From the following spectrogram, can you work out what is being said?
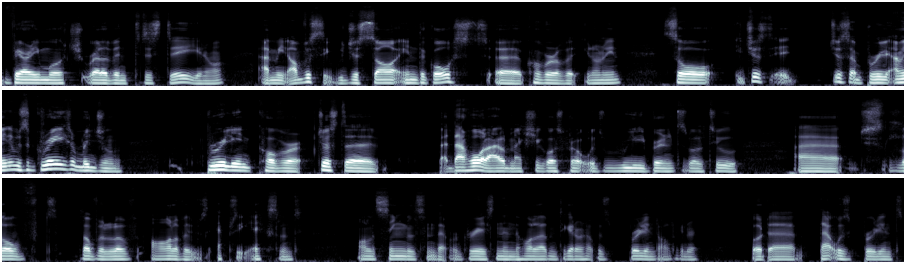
very much relevant to this day, you know. I mean, obviously, we just saw in the Ghost uh, cover of it, you know what I mean? So it just, it just a brilliant. I mean, it was a great original, brilliant cover. Just a that whole album actually goes for it was really brilliant as well too. Uh, just loved Love, love. All of it was absolutely excellent. All the singles and that were great, and then the whole album together that was brilliant altogether. But uh, that was brilliant.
